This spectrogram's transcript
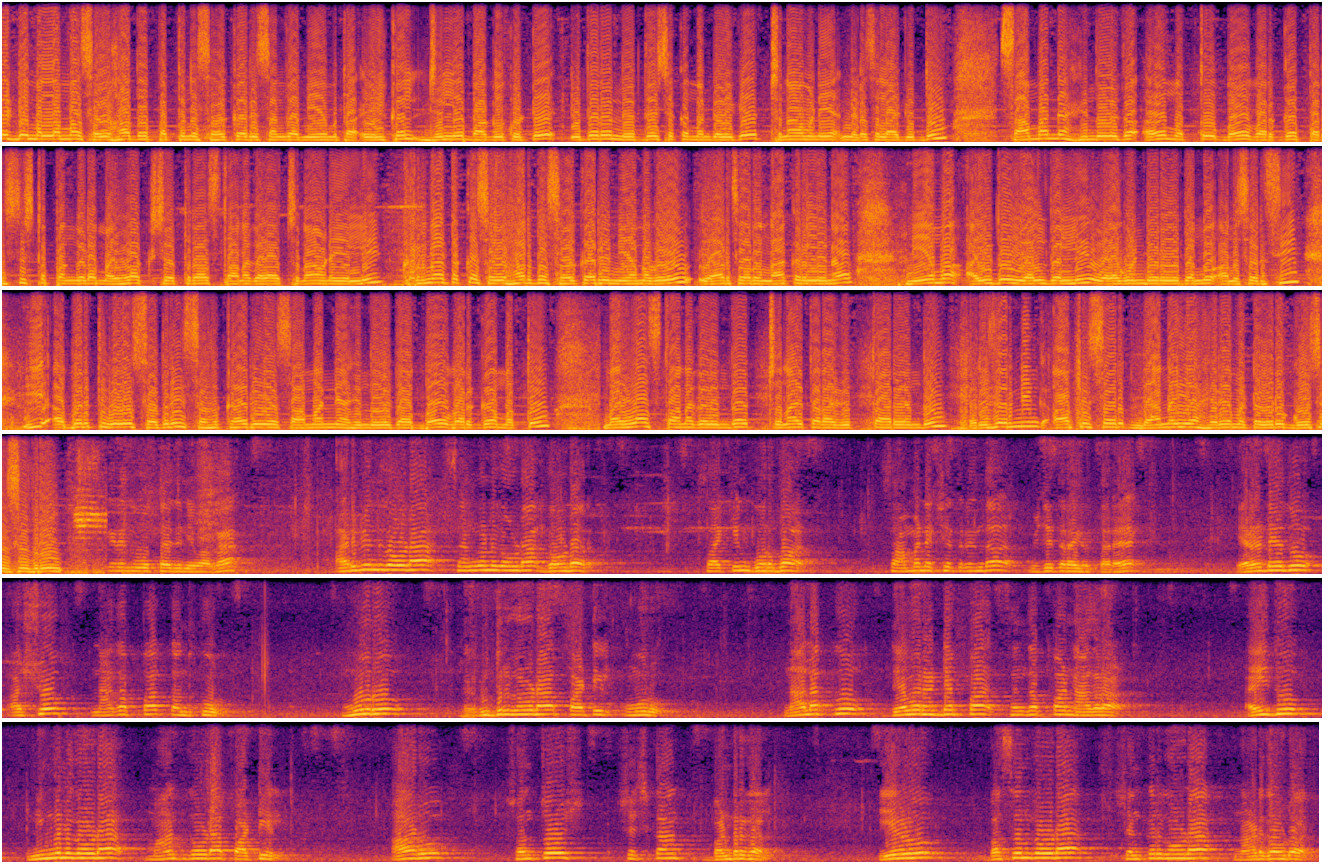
ರೆಡ್ಡಿ ಮಲ್ಲಮ್ಮ ಸೌಹಾರ್ದ ಪತ್ತಿನ ಸಹಕಾರಿ ಸಂಘ ನಿಯಮಿತ ಇಳ್ಕಲ್, ಜಿಲ್ಲೆ ಬಾಗಲಕೋಟೆ, ಇದರ ನಿರ್ದೇಶಕ ಮಂಡಳಿಗೆ ಚುನಾವಣೆ ನಡೆಸಲಾಗಿದ್ದು, ಸಾಮಾನ್ಯ ಹಿಂದುಳಿದ ಅ ಮತ್ತು ಬ ವರ್ಗ ಪರಿಶಿಷ್ಟ ಪಂಗಡ ಮಹಿಳಾ ಕ್ಷೇತ್ರ ಸ್ಥಾನಗಳ ಚುನಾವಣೆಯಲ್ಲಿ ಕರ್ನಾಟಕ ಸೌಹಾರ್ದ ಸಹಕಾರಿ ನಿಯಮಗಳು ಎರಡ್ ಸಾವಿರದ ನಾಲ್ಕರಲ್ಲಿನ ನಿಯಮ ಐದು ಎಲ್ದಲ್ಲಿ ಒಳಗೊಂಡಿರುವುದನ್ನು ಅನುಸರಿಸಿ, ಈ ಅಭ್ಯರ್ಥಿಗಳು ಸದರಿ ಸಹಕಾರಿಯ ಸಾಮಾನ್ಯ ಹಿಂದುಳಿದ ಬ ವರ್ಗ ಮತ್ತು ಮಹಿಳಾ ಸ್ಥಾನಗಳಿಂದ ಚುನಾಯಿತರಾಗುತ್ತಾರೆ ಎಂದು ರಿಸರ್ನಿಂಗ್ ಆಫೀಸರ್ ದಾನಯ್ಯ ಹಿರೇಮಠ ಅವರು ಘೋಷಿಸಿದರು ಇದು ಓದ್ತಾ ಇದ್ದೀನಿ ಇವಾಗ? ಅರವಿಂದ್ ಗೌಡ, ಸಂಗನಗೌಡ, ಗೌಡರ್, ಸಾಕಿನ್ ಗೋರ್ಬಾ ಸಾಮಾನ್ಯ ಕ್ಷೇತ್ರದಿಂದ ವಿಜೇತರಾಗಿರ್ತಾರೆ. ಎರಡನೇದು ಅಶೋಕ್, ನಾಗಪ್ಪ, ಕಂದ್ಕೂರ್. ಮೂರು ರುದ್ರಗೌಡ, ಪಾಟೀಲ್, ಮೂರು. ನಾಲ್ಕು ದೇವರಡ್ಡಪ್ಪ, ಸಂಗಪ್ಪ, ನಾಗರಾಳ್. ಐದು ನಿಂಗನಗೌಡ ಮಹಾಂತಗೌಡ ಪಾಟೀಲ್. ಆರು ಸಂತೋಷ್, ಶಶಿಕಾಂತ್, ಬಂಡ್ರಗಲ್. ಏಳು ಬಸನಗೌಡ, ಶಂಕರಗೌಡ, ನಾಡಗೌಡರ್.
